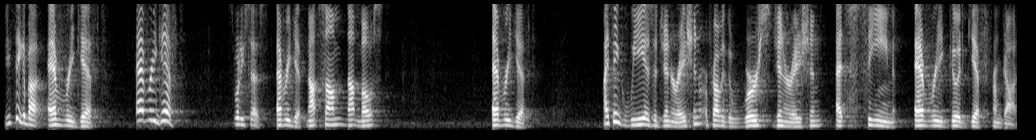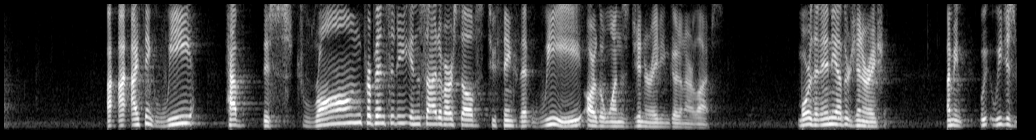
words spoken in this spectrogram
You think about every gift, every gift. That's what He says. Every gift. Not some, not most. Every gift. I think we as a generation are probably the worst generation at seeing every good gift from God. I, I think we have this strong propensity inside of ourselves to think that we are the ones generating good in our lives more than any other generation. I mean, we, we just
